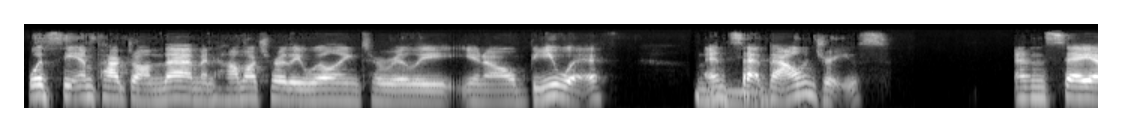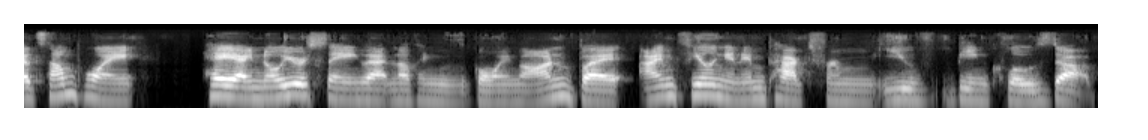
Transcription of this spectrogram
what's the impact on them and how much are they willing to really, you know, be with mm-hmm. and set mm-hmm. boundaries and say at some point, hey, I know you're saying that nothing's going on, but I'm feeling an impact from you being closed up.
